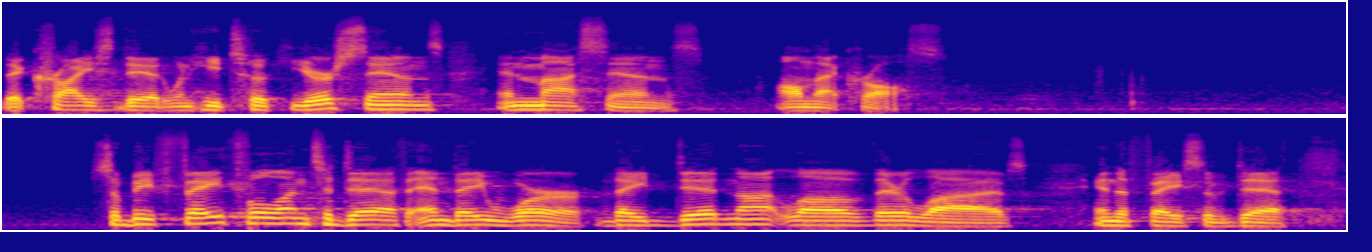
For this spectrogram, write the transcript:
that Christ did when he took your sins and my sins on that cross. So be faithful unto death, and they were. They did not love their lives in the face of death.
